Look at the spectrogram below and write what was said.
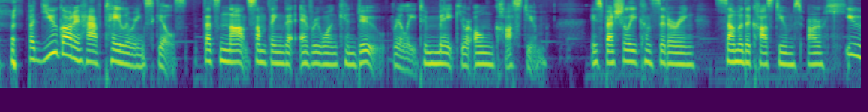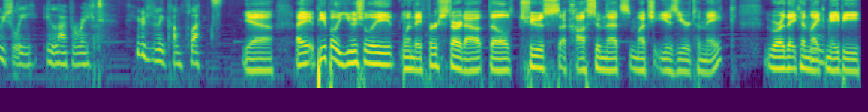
but you got to have tailoring skills. That's not something that everyone can do, really, to make your own costume, especially considering some of the costumes are hugely elaborate, hugely complex. Yeah. I, people usually, when they first start out, they'll choose a costume that's much easier to make, where they can, like, maybe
